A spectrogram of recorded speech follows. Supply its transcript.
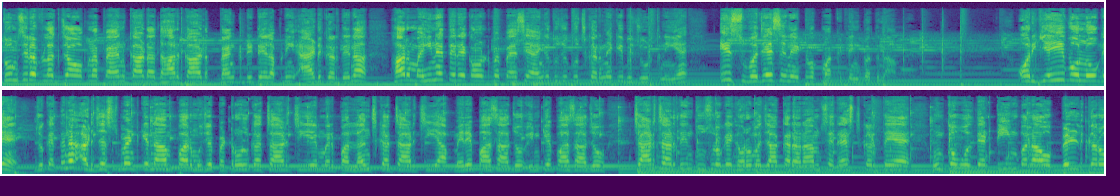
तुम सिर्फ़ लग जाओ अपना PAN card, Aadhaar card, bank detail अपनी ऐड कर देना। हर महीने तेरे अकाउंट में पैसे आएँगे, तुझे कुछ करने की भी ज़रूरत नहीं है। इस वजह से नेटवर्क मार्केटिंग बदनाम है। और यही वो लोग हैं जो कहते हैं ना एडजस्टमेंट के नाम पर मुझे पेट्रोल का चार्ज चाहिए, मेरे पास लंच का चार्ज चाहिए, आप मेरे पास आ जाओ, इनके पास आ जाओ। चार चार दिन दूसरों के घरों में जाकर आराम से रेस्ट करते हैं। उनको बोलते हैं टीम बनाओ बिल्ड करो।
